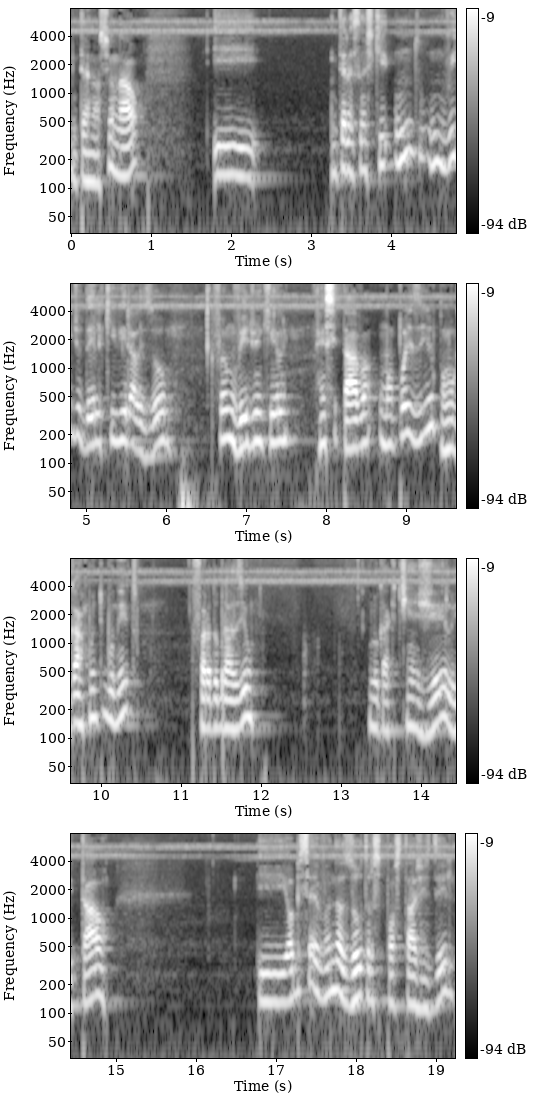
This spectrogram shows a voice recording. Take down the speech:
internacional e interessante que um, um vídeo dele que viralizou foi um vídeo em que ele recitava uma poesia num lugar muito bonito, fora do Brasil, um lugar que tinha gelo e tal. E observando as outras postagens dele,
